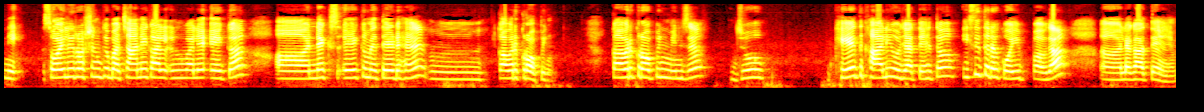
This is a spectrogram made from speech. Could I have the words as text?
नहीं सॉइल इरोशन के बचाने का वाले एक नेक्स्ट एक मेथड है cover cropping cover cropping means जो खेत खाली हो जाते हैं तो इसी तरह कोई पौधा लगाते हैं।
